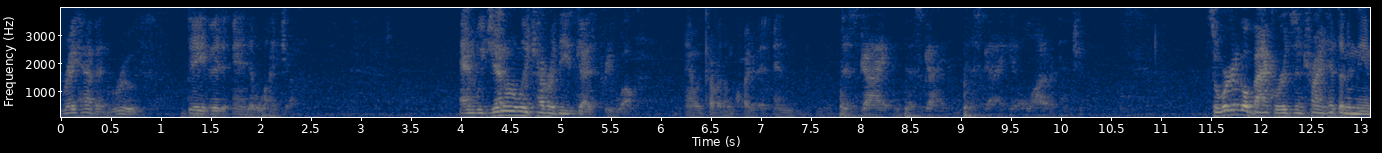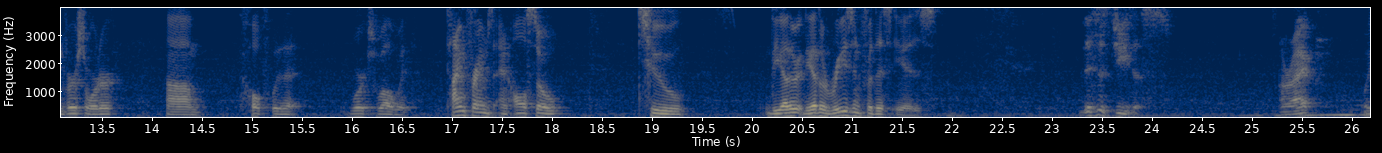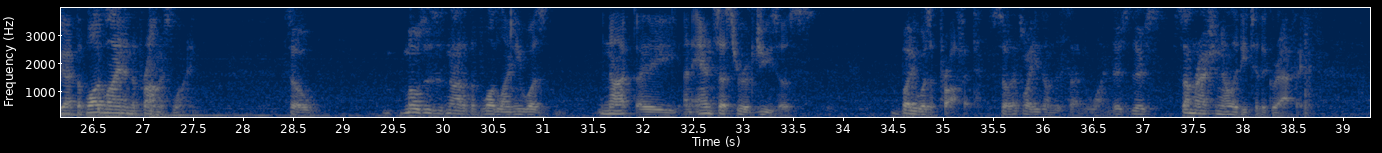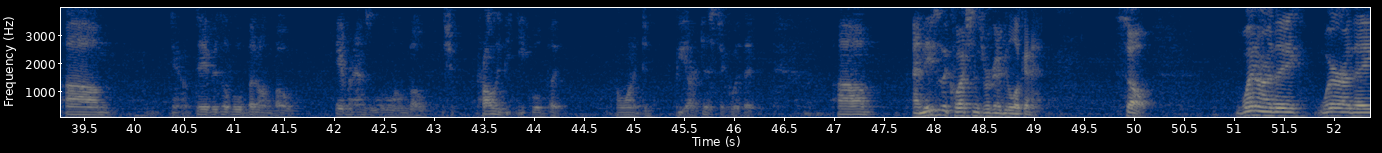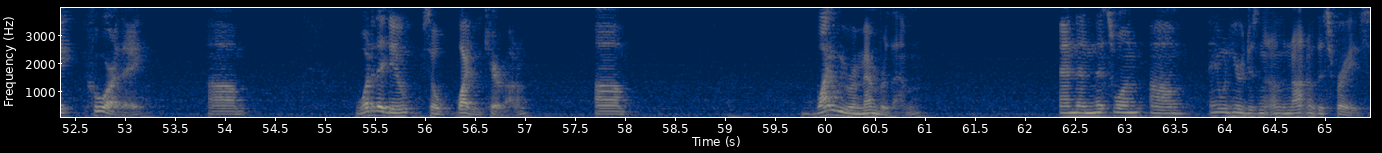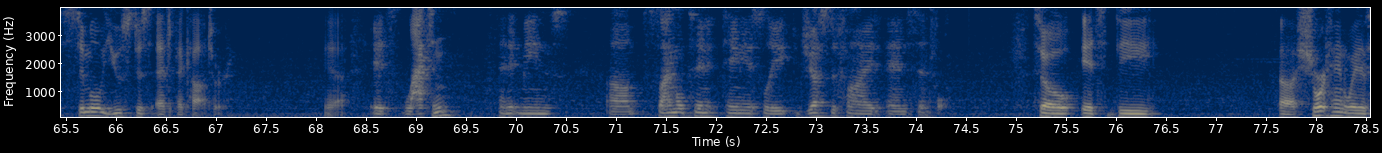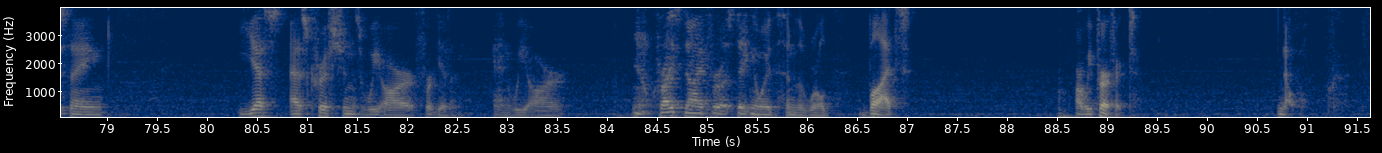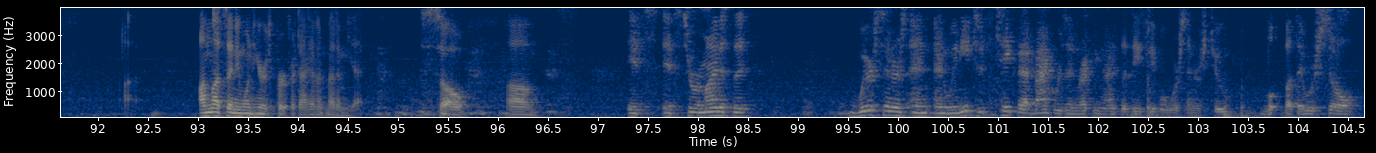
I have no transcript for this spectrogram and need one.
Rahab and Ruth, David and Elijah. And we generally cover these guys pretty well. And we cover them quite a bit. And this guy and this guy and this guy get a lot of attention. So we're going to go backwards and try and hit them in the inverse order. Um, hopefully that works well with time frames and also to the other the other reason for this is this is Jesus. All right? We got the bloodline and the promised line. So Moses is not of the bloodline. He was not a an ancestor of Jesus, but he was a prophet. So that's why he's on this side of the line. There's there's some rationality to the graphic. Um, you know, David's a little bit on both. Abraham's a little on both. He should probably be equal, but I wanted to be artistic with it. Um, and these are the questions we're going to be looking at. So, when are they? Where are they? Who are they? Um, what do they do? So, why do we care about them? Um, why do we remember them? And then this one, um, anyone here does not not know this phrase? Simul justus et peccator. Yeah, it's Latin, and it means um, simultaneously justified and sinful. So it's the uh, shorthand way of saying, yes, as Christians we are forgiven, and we are, you know, Christ died for us, taking away the sin of the world. But are we perfect? No. Unless anyone here is perfect, I haven't met him yet. So, um, it's it's to remind us that we're sinners, and, and we need to take that backwards and recognize that these people were sinners too, but they were still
